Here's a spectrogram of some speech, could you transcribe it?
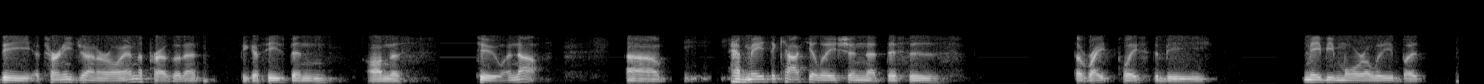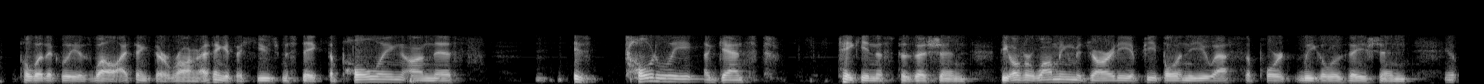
the attorney general and the president, because he's been on this too enough, um, have made the calculation that this is the right place to be, maybe morally, but politically as well. I think they're wrong. I think it's a huge mistake. The polling on this is totally against taking this position. The overwhelming majority of people in the U.S. support legalization. Yep.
